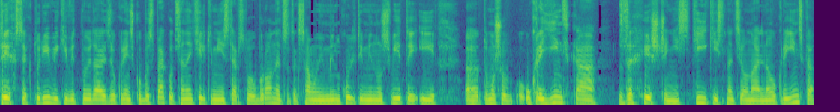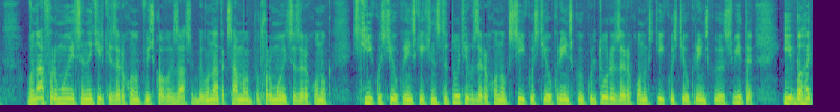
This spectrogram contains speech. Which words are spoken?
Тих секторів, які відповідають за українську безпеку, це не тільки Міністерство оборони, це так само і Мінкульт, і Міносвіти, і тому, що українська захищеність, стійкість національна українська, вона формується не тільки за рахунок військових засобів, вона так само формується за рахунок стійкості українських інститутів, за рахунок стійкості української культури, за рахунок стійкості української освіти і багать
